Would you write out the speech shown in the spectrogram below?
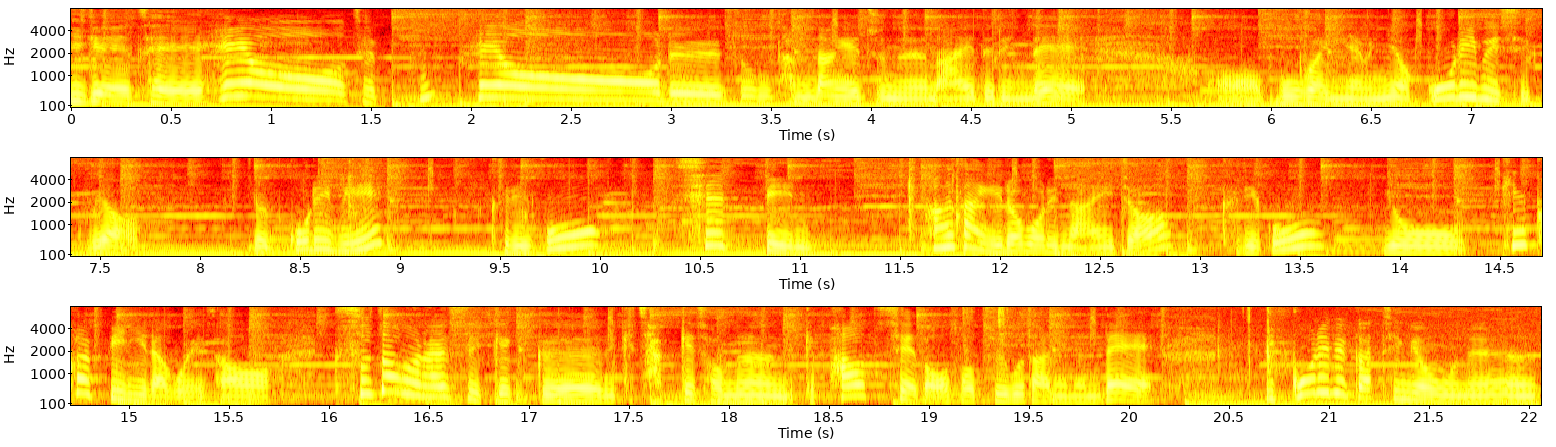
이게 제 헤어 제품? 헤어를 좀 담당해주는 아이들인데, 어, 뭐가 있냐면요. 꼬리빗이 있고요. 여기 꼬리빗, 그리고 실핀. 항상 잃어버리는 아이죠. 그리고 요 핑컬핀이라고 해서 수정을 할 수 있게끔 이렇게 작게 저는 이렇게 파우치에 넣어서 들고 다니는데, 이 꼬리빗 같은 경우는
